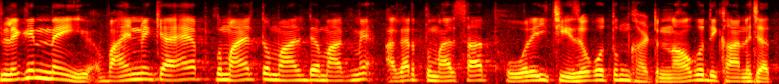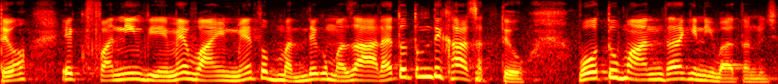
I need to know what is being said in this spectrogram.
लेकिन नहीं वाइन में क्या है? अब तुम्हारे तुम्हारे दिमाग में अगर तुम्हारे साथ हो रही चीज़ों को तुम घटनाओं को दिखाना चाहते हो, एक फ़नी वे में वाइन में तो बंदे को मज़ा आ रहा है तो तुम दिखा सकते हो। वो तू मानता कि नहीं बात, अनुज?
